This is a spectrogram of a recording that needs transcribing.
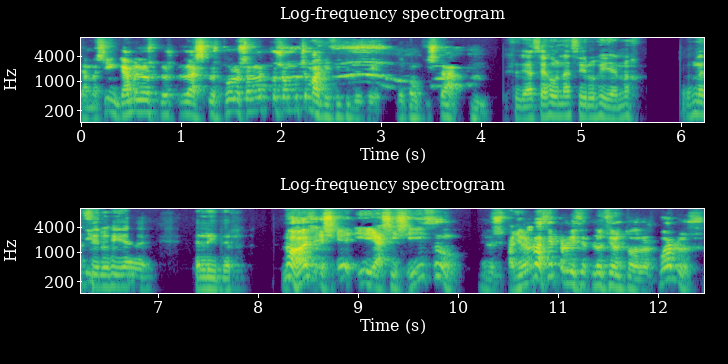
llama así. En cambio, los, los, los pueblos anarcos son mucho más difíciles de, de conquistar. Le haces una cirugía, ¿no? Una cirugía de, de, líder. No, es, es, y así se hizo. Los españoles lo hacen, pero lo, hicieron todos los pueblos.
